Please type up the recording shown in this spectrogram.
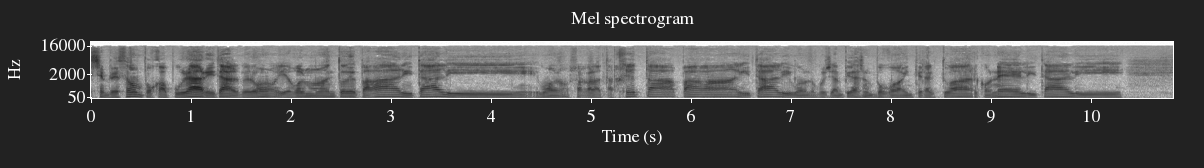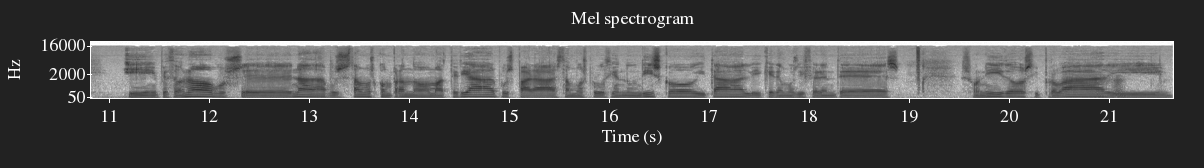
se empezó un poco a apurar y tal, pero bueno, llegó el momento de pagar y tal, y bueno, saca la tarjeta, paga y tal, y bueno, pues ya empiezas un poco a interactuar con él y tal, y, y empezó, no, pues eh, nada, pues estamos comprando material, pues para, estamos produciendo un disco y tal, y queremos diferentes sonidos y probar, y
